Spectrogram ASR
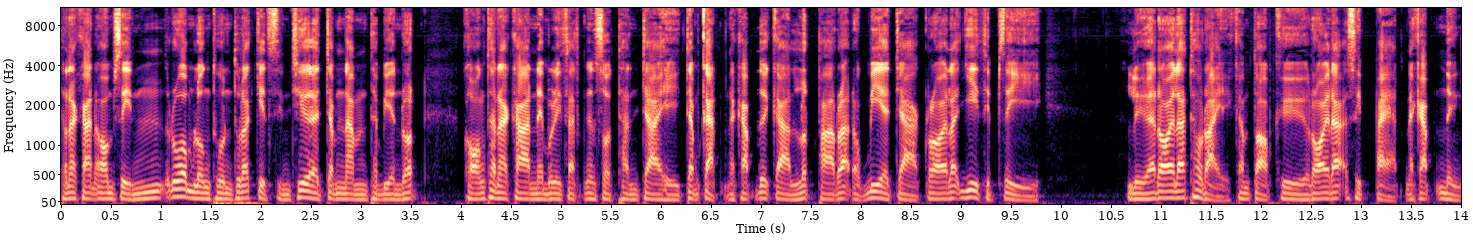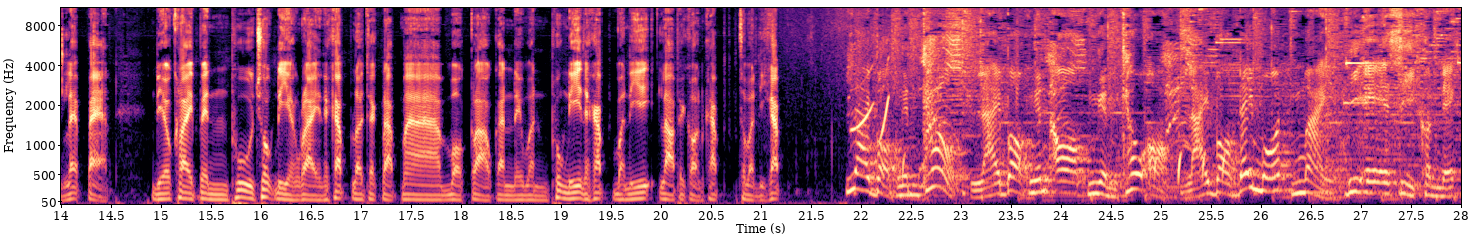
ธนาคารออมสินร่วมลงทุนธุรกิจสินเชื่อจำนำทะเบียนรถ ของธนาคารในบริษัทเงินสดทันใจจำกัดนะครับด้วยการลดภาระดอกเบี้ยจากร้อยละ 24 เหลือร้อยละเท่าไหร่คำตอบคือร้อยละ 18นะครับ1และ 8 เดี๋ยวใครเป็นผู้โชคดีอย่างไรนะครับ เราจะกลับมาบอกกล่าวกันในวันพรุ่งนี้นะครับ วันนี้ลาไปก่อนครับ สวัสดีครับลายบอกเงินเข้าลายบอกเงินออก เงินเข้าออกลายบอกได้หมดใหม่ BAC Connect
